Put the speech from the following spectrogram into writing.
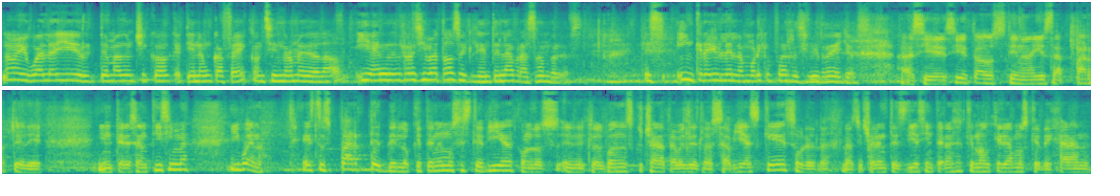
No, igual hay el tema de un chico que tiene un café con síndrome de Down y él recibe a todos el cliente abrazándolos. Es increíble el amor que puede recibir de ellos. Así es, sí, todos tienen ahí esa parte de interesantísima. Y bueno, esto es parte de lo que tenemos este día con los eh, que los van a escuchar a través de los sabías qué sobre los diferentes días internacionales que no queríamos que dejaran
